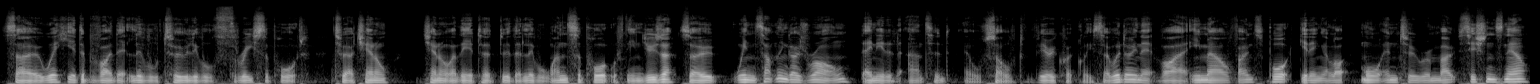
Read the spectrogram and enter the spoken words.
So, we're here to provide that level two, level three support to our channel channel are there to do the level one support with the end user. So when something goes wrong, they need it answered or solved very quickly. So we're doing that via email, phone support, getting a lot more into remote sessions now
